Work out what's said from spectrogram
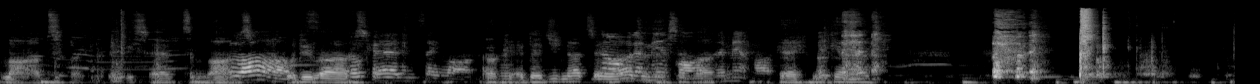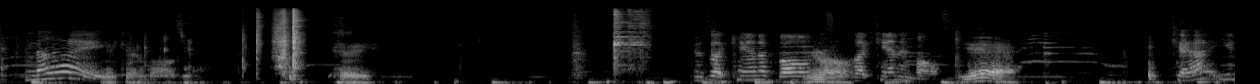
lobs, like baby said. Some lobs. Lobs. We'll do lobs. Okay, I didn't say lobs. Okay, did you not say No, lobs? but I meant say lobs. I meant lobs. Okay, okay. nice. New cannonballs. Yeah. Hey, It's like cannonballs. All- like cannonballs. yeah. Cat, you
